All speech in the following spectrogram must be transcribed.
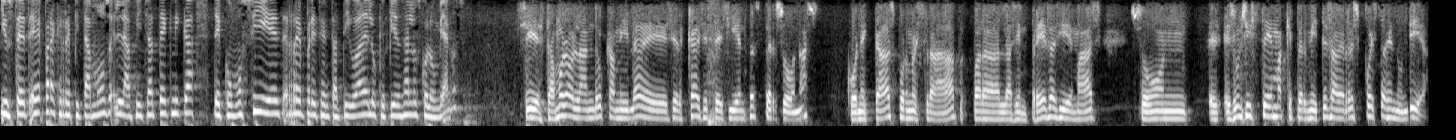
y usted, eh, para que repitamos la ficha técnica de cómo sí es representativa de lo que piensan los colombianos. Sí, estamos hablando, Camila, de cerca de 700 personas conectadas por nuestra app para las empresas y demás. Son es un sistema que permite saber respuestas en un día.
